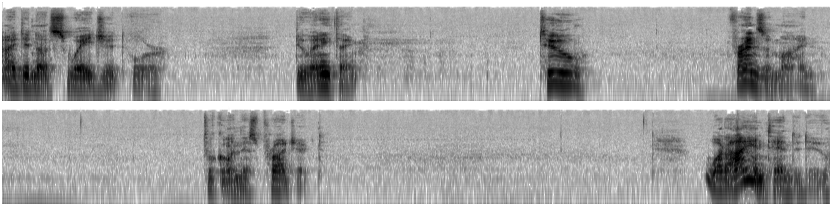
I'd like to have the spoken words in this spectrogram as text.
I did not swage it or do anything. Two friends of mine took on this project. What I intend to do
